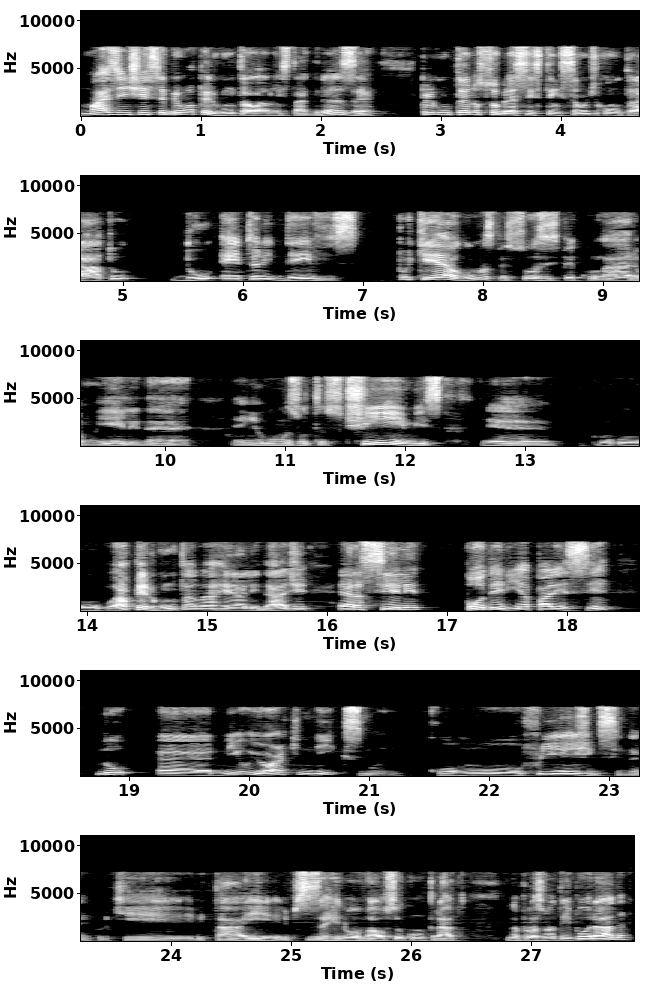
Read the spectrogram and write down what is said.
Mas a gente recebeu uma pergunta lá no Instagram, Zé, perguntando sobre essa extensão de contrato do Anthony Davis. Porque algumas pessoas especularam ele, né? em algumas outros times. É, o, a pergunta, na realidade, era se ele poderia aparecer no é, New York Knicks, mano, como free agency, né? Porque ele tá aí, ele precisa renovar o seu contrato na próxima temporada.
